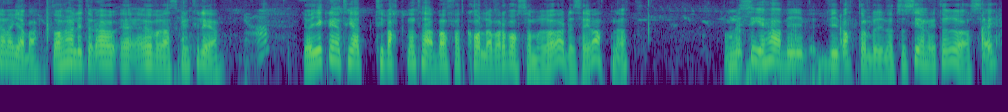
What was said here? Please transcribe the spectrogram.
Tjena grabbar, då har jag en liten överraskning till er. Ja. Jag gick ner till, till vattnet här bara för att kolla vad det var som rörde sig i vattnet. Om ni ser här vid, vid vattenbrynet så ser ni att det rör sig.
